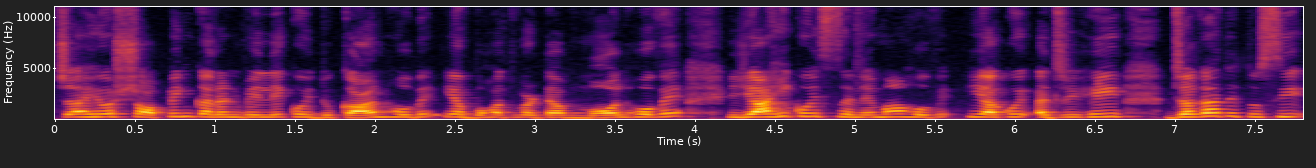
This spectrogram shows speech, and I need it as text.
ਚਾਹੇ ਉਹ ਸ਼ਾਪਿੰਗ ਕਰਨ ਵੇਲੇ ਕੋਈ ਦੁਕਾਨ ਹੋਵੇ ਜਾਂ ਬਹੁਤ ਵੱਡਾ ਮਾਲ ਹੋਵੇ, ਜਾਂ ਹੀ ਕੋਈ ਸਿਨੇਮਾ ਹੋਵੇ ਜਾਂ ਕੋਈ ਅਜਿਹੀ ਜਗ੍ਹਾ ਤੇ ਤੁਸੀਂ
